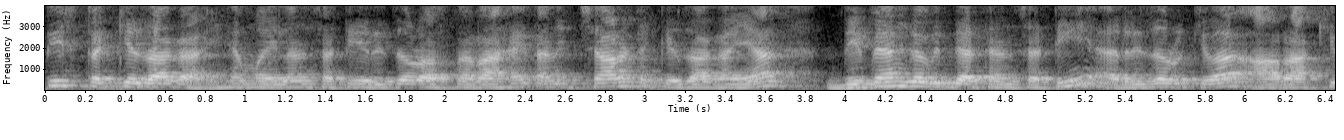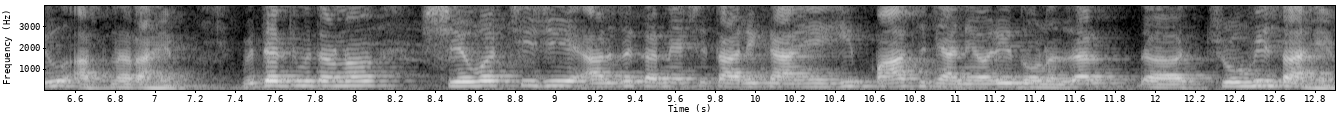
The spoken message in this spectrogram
तीस टक्के जागा ह्या महिलांसाठी रिझर्व असणार आहेत आणि चार टक्के जागा या दिव्यांग विद्यार्थ्यांसाठी रिझर्व किंवा राखीव असणार आहे. विद्यार्थी मित्रांनो शेवटची जी अर्ज करण्याची तारीख आहे ही पाच जानेवारी दोन हजार चोवीस आहे.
